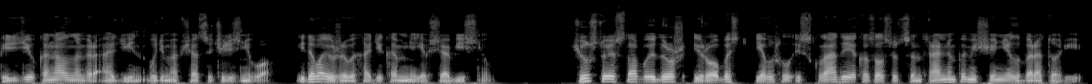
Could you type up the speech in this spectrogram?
Перейди в канал номер один, будем общаться через него. И давай уже выходи ко мне, я все объясню. Чувствуя слабую дрожь и робость, я вышел из склада и оказался в центральном помещении лаборатории.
